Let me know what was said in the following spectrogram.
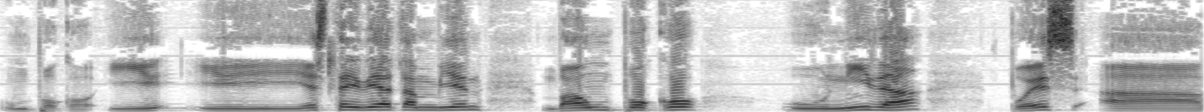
Un poco. Y, esta idea también va un poco unida, pues, a,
